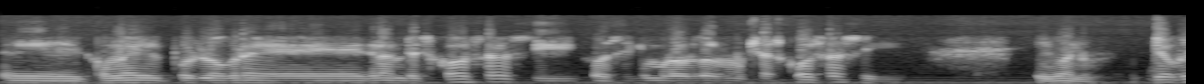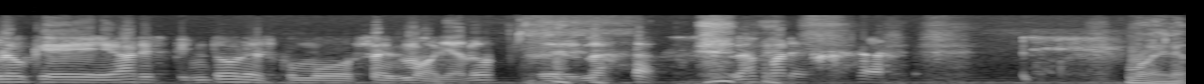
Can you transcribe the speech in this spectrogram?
Eh, con él pues logré grandes cosas y conseguimos los dos muchas cosas y, y bueno, yo creo que Ares Pintor es como Sainz Moya, ¿no? Eh, la, la pareja. Bueno,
